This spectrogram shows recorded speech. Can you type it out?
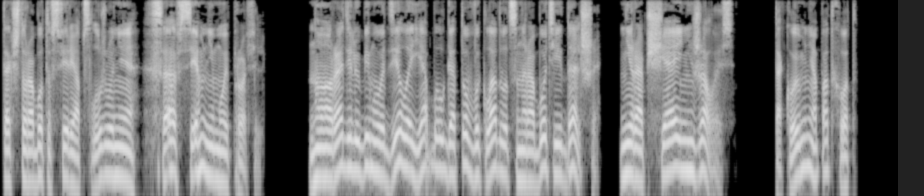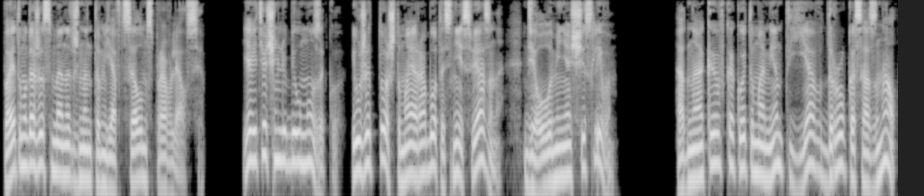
так что работа в сфере обслуживания совсем не мой профиль. Но ради любимого дела я был готов выкладываться на работе и дальше, не ропща и не жалуясь. Такой у меня подход. Поэтому даже с менеджментом я в целом справлялся. Я ведь очень любил музыку, и уже то, что моя работа с ней связана, делало меня счастливым. Однако в какой-то момент я вдруг осознал,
